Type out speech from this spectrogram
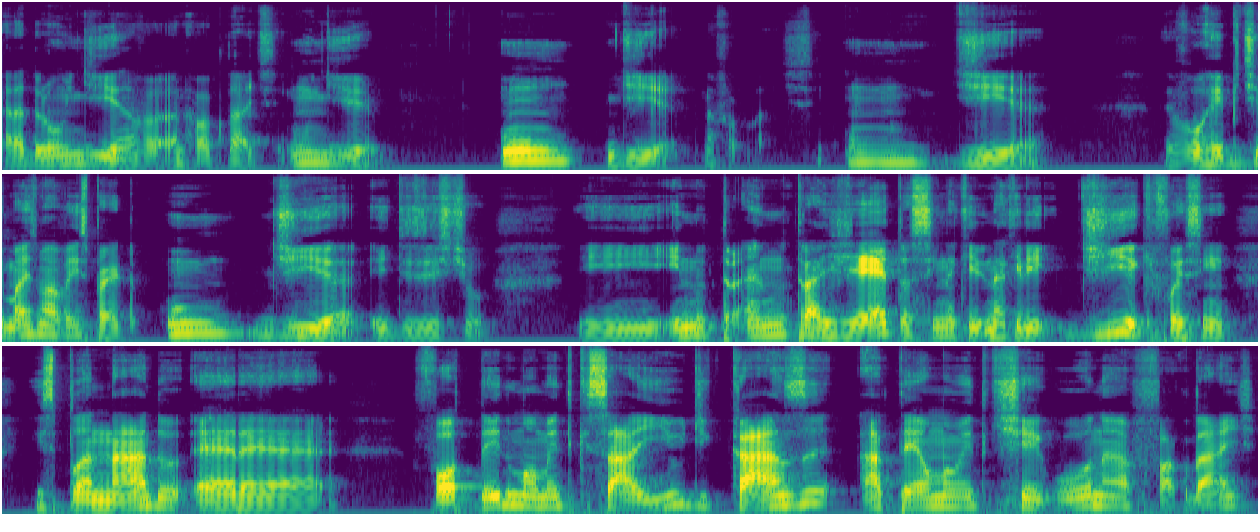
cara durou um dia na, na faculdade. Assim. Um dia. Um dia na faculdade. Assim. Um dia. Eu vou repetir mais uma vez perto. Um dia e desistiu. E, e no, tra no trajeto, assim, naquele, naquele dia que foi assim, explanado, era foto desde o momento que saiu de casa até o momento que chegou na faculdade.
